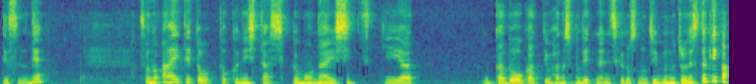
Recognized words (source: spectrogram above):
ですよね。その相手と特に親しくもないし付き合うかどうかっていう話も出てないんですけどその自分の情熱だけが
